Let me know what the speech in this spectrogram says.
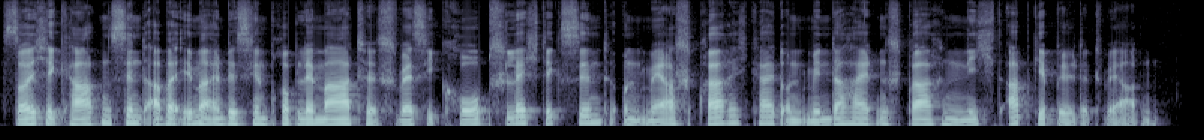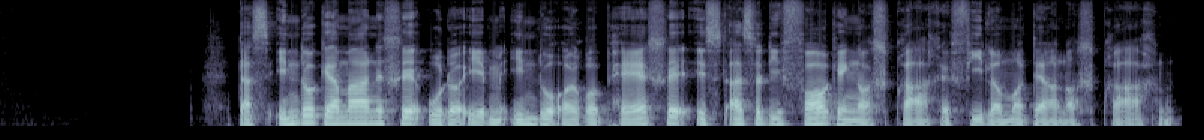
solche Karten sind aber immer ein bisschen problematisch, weil sie grobschlächtig sind und Mehrsprachigkeit und Minderheitensprachen nicht abgebildet werden. Das Indogermanische oder eben Indoeuropäische ist also die Vorgängersprache vieler moderner Sprachen.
